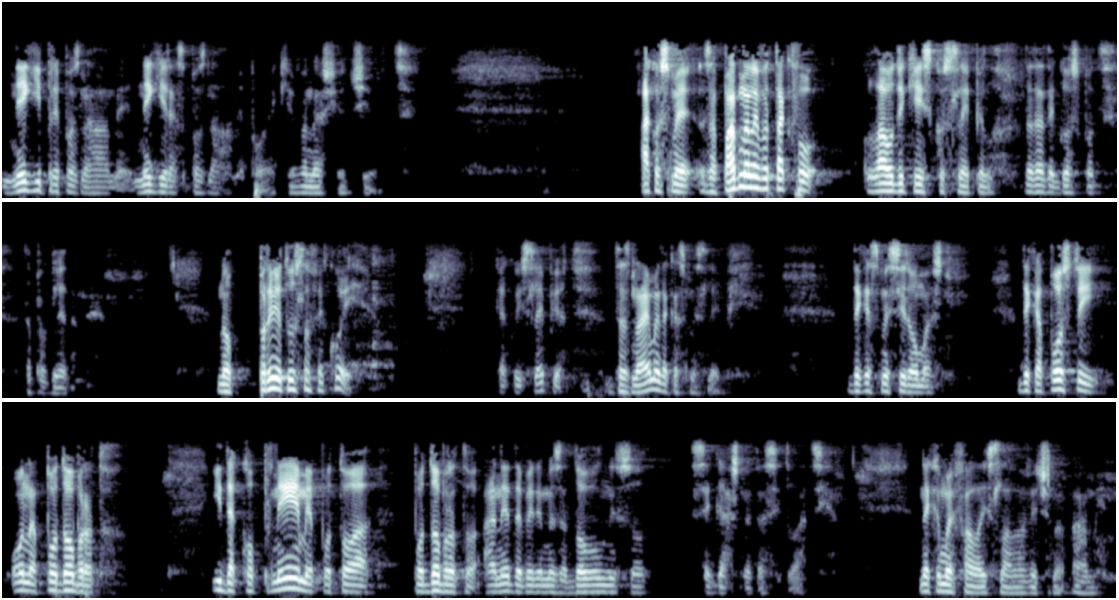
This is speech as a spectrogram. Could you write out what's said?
не ги препознаваме, не ги разпознаваме повеќе во нашиот живот. Ако сме западнале во такво лаудикејско слепило, да даде Господ да прогледаме. Но првиот услов е кој? Како и слепиот. Да знаеме дека сме слепи дека сме сиромашни, дека постои она по-доброто и да копнееме по тоа по-доброто, а не да бидеме задоволни со сегашната ситуација. Нека му е фала и слава вечно. Амин.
